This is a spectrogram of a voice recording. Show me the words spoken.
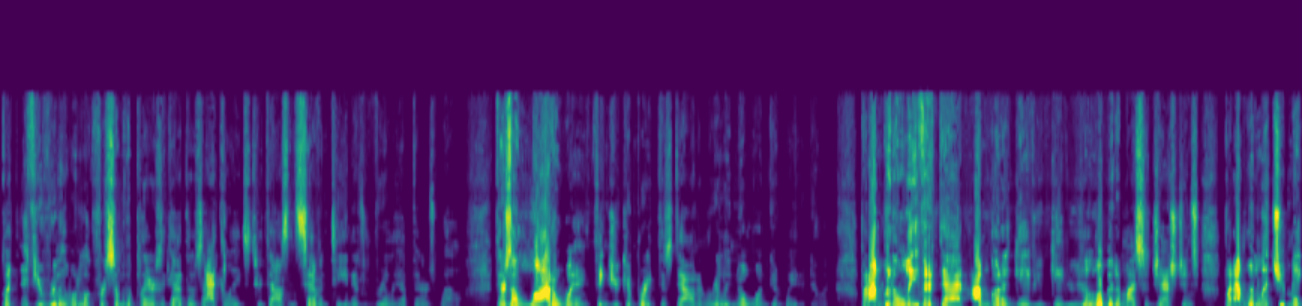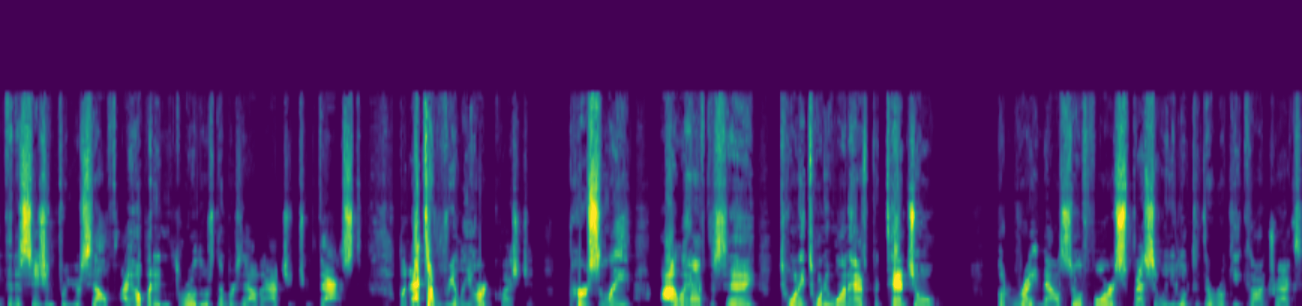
But if you really want to look for some of the players that got those accolades, 2017 is really up there as well. There's a lot of way, things you can break this down and really know one good way to do it. But I'm going to leave it at that. I'm going to give you give you a little bit of my suggestions, but I'm going to let you make the decision for yourself. I hope I didn't throw those numbers out at you too fast. But that's a really hard question. Personally, I would have to say 2021 has potential. But right now, so far, especially when you looked at their rookie contracts,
